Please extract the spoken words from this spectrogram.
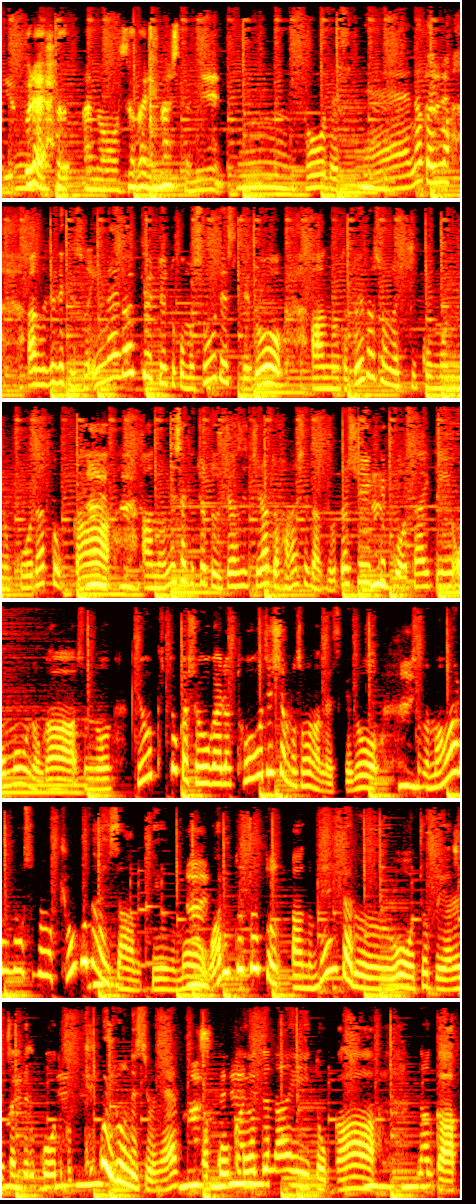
ていうぐらいは、あの、下がりましたね。うん、そうですね。なんか今、あの、出てきて、その、院内学級っていうところもそうですけど、あの、例えばその、引きこもりの子だとか、あのね、さっきちょっと打ち合わせちらっと話してたんですけど、私うん。結構最近思うのが、その、病気とか障害の当事者もそうなんですけど、その周りのその兄弟さんっていうのはい。も、割とちょっと、あの、メンタルをちょっとやられちゃってる子とか結構いるんですよね。学ね。校通ってないとか、うんなんか、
